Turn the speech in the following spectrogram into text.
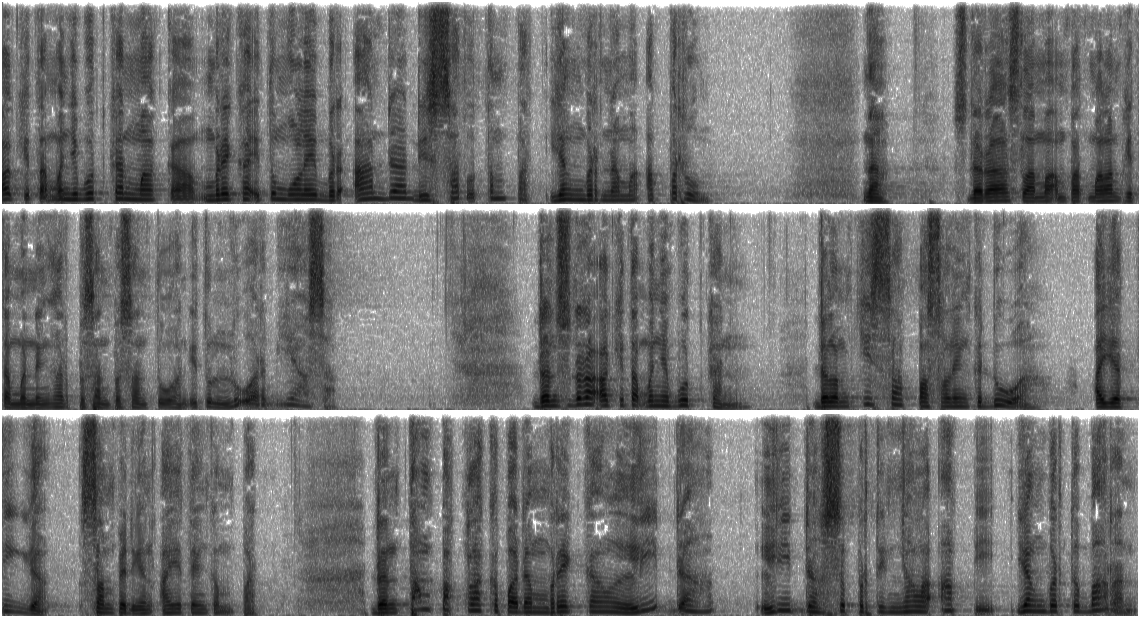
Alkitab menyebutkan maka mereka itu mulai berada di satu tempat yang bernama Aperum. Nah, Saudara, selama empat malam kita mendengar pesan-pesan Tuhan itu luar biasa. Dan saudara Alkitab menyebutkan dalam kisah pasal yang kedua, ayat tiga sampai dengan ayat yang keempat. Dan tampaklah kepada mereka lidah, lidah seperti nyala api yang bertebaran.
